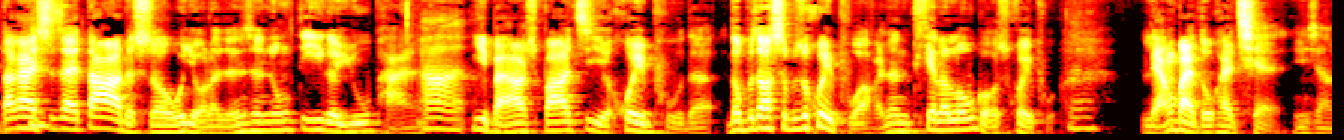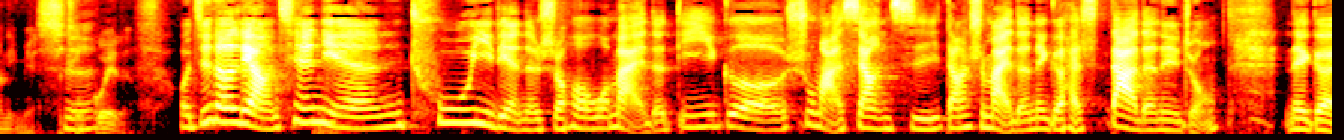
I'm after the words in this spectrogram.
大概是在大二的时候，我有了人生中第一个 U 盘啊，一百二十八 G 惠普的，都不知道是不是惠普啊，反正贴了 logo 是惠普，两百多块钱，印象里面是挺贵的。我记得两千年初一点的时候，我买的第一个数码相机，当时买的那个还是大的那种，那个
